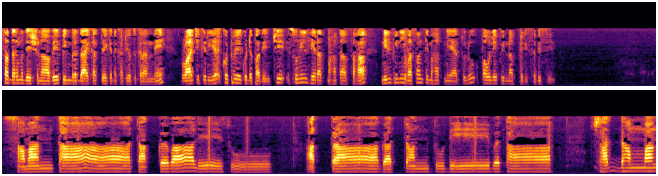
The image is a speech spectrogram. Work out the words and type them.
සද්ධර්ම දේශනාවේ පින්බර දායකත්වයෙන් කටයුතු කරන්නේ රාජකිරිය කොටුවේ ගොඩ පදිංචි සුනිල් හේරත් මහතා සහ නිල්විනී වසන්ති මහත්මිය ඇතුළු පවුලේ පින්වත් පිරිස විසින්. සමන්ත චක්කවාලේසු අත්‍රා ගච්ඡන්තු දේවතා සද්ධම්මං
